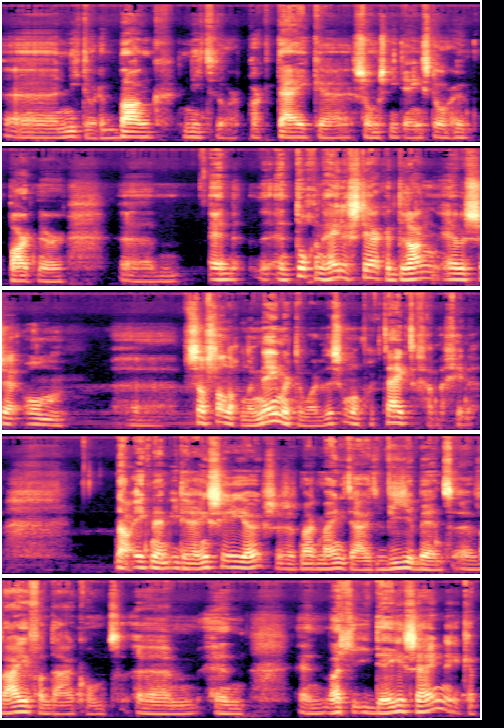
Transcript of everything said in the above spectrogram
Uh, niet door de bank, niet door praktijken, soms niet eens door hun partner. Um, en, en toch een hele sterke drang hebben ze om zelfstandig ondernemer te worden, dus om een praktijk te gaan beginnen. Nou, ik neem iedereen serieus, dus het maakt mij niet uit wie je bent, uh, waar je vandaan komt um, en, en wat je ideeën zijn. Ik heb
